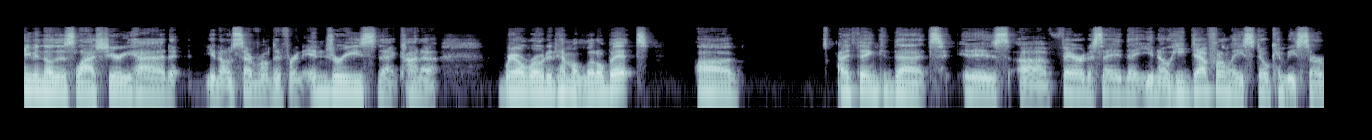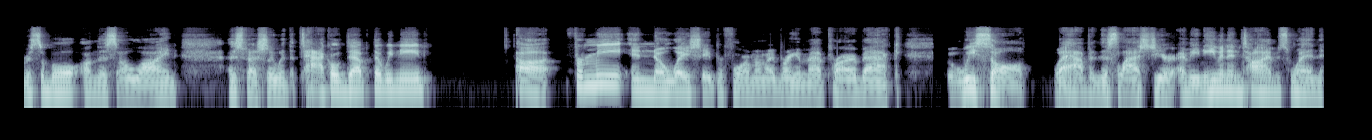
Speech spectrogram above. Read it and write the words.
even though this last year he had, you know, several different injuries that kind of railroaded him a little bit. Uh, I think that it is uh, fair to say that you know he definitely still can be serviceable on this O line, especially with the tackle depth that we need. Uh, for me, in no way, shape, or form am I bringing Matt Pryor back. We saw what happened this last year. I mean, even in times when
